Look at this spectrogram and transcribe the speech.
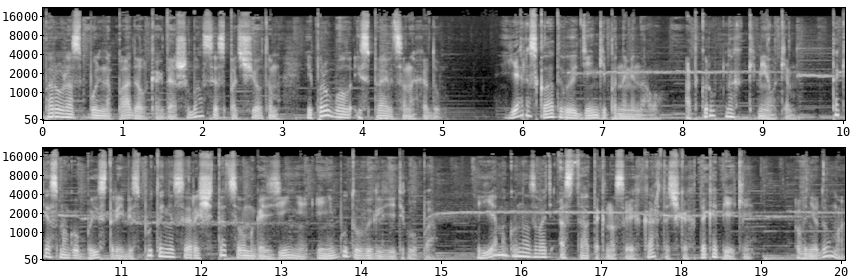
Пару раз больно падал, когда ошибался с подсчетом и пробовал исправиться на ходу. Я раскладываю деньги по номиналу, от крупных к мелким – так я смогу быстро и без путаницы рассчитаться в магазине и не буду выглядеть глупо. Я могу назвать остаток на своих карточках до копейки. Вне дома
